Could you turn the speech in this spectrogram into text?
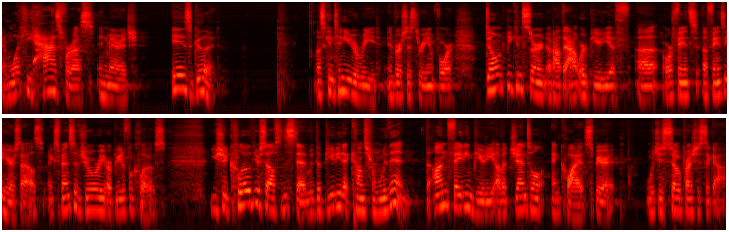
And what He has for us in marriage is good. Let's continue to read in verses 3 and 4. Don't be concerned about the outward beauty of, uh, or fancy, of fancy hairstyles, expensive jewelry, or beautiful clothes. You should clothe yourselves instead with the beauty that comes from within, the unfading beauty of a gentle and quiet spirit, which is so precious to God.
